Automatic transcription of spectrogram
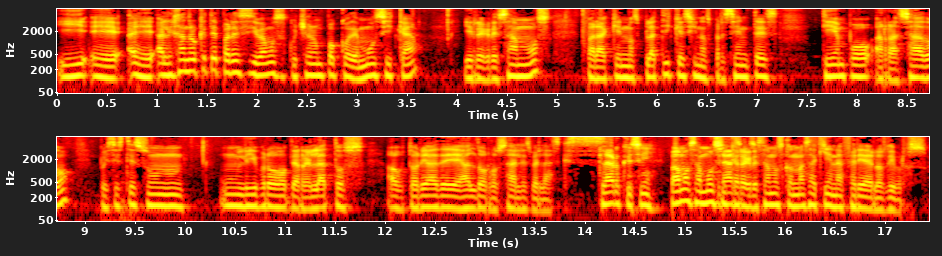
Y eh, eh, Alejandro, ¿qué te parece si vamos a escuchar un poco de música y regresamos para que nos platiques y nos presentes Tiempo Arrasado? Pues este es un un libro de relatos autoría de Aldo Rosales Velázquez. Claro que sí. Vamos a música, regresamos con más aquí en la Feria de los Libros.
